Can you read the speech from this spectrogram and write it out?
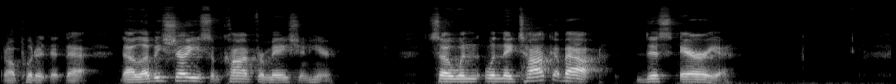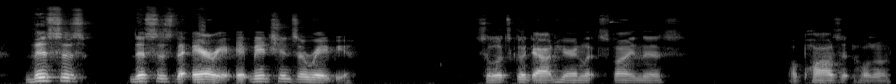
And I'll put it at that. Now, let me show you some confirmation here. So when, when they talk about this area, this is, this is the area. It mentions Arabia. So let's go down here and let's find this. I'll pause it. Hold on.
